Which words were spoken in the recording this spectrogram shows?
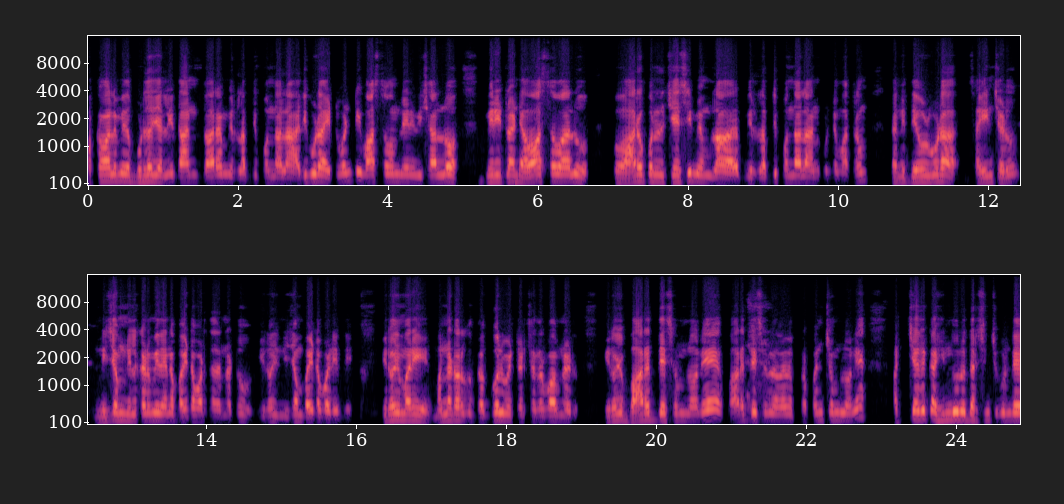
పక్క వాళ్ళ మీద బురద జల్లి దాని ద్వారా మీరు లబ్ధి పొందాలా? అది కూడా ఎటువంటి వాస్తవం లేని విషయాల్లో మీరు ఇట్లాంటి అవాస్తవాలు ఆరోపణలు చేసి మేము మీరు లబ్ధి పొందాలా అనుకుంటే మాత్రం దాన్ని దేవుడు కూడా సహించడు. నిజం నిలకడ మీదైనా బయటపడుతుంది అన్నట్టు ఈ రోజు నిజం బయటపడింది. ఈరోజు మరి మొన్నటి వరకు గగ్గోలు పెట్టాడు చంద్రబాబు నాయుడు. ఈరోజు భారతదేశంలోనే భారతదేశంలో ప్రపంచంలోనే అత్యధిక హిందువులు దర్శించుకుంటే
